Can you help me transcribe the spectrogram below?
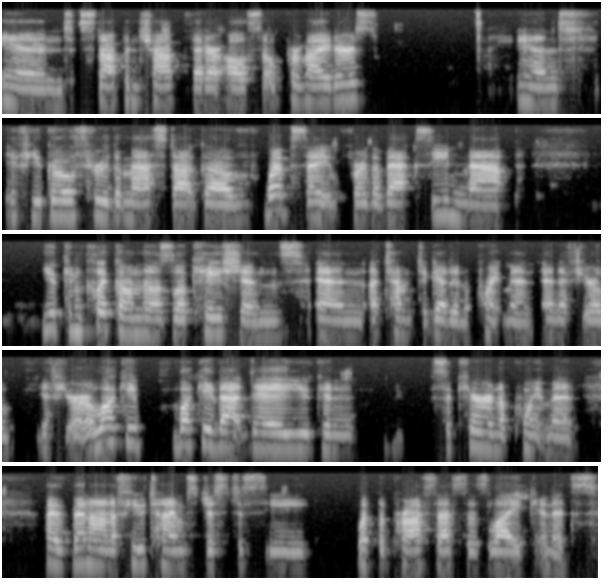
and Stop and Shop that are also providers. And if you go through the mass.gov website for the vaccine map, you can click on those locations and attempt to get an appointment. And if you're if you're lucky lucky that day, you can secure an appointment. I've been on a few times just to see what the process is like, and it's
